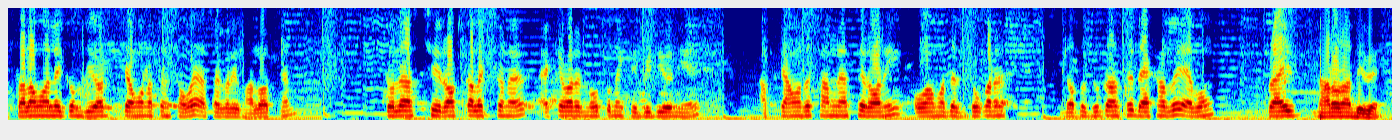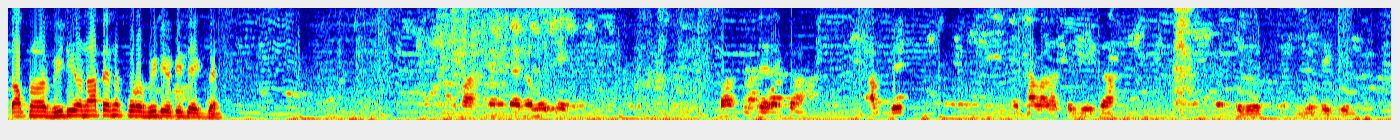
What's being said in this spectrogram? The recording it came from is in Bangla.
আসসালামু আলাইকুম ভিউয়ার্স, কেমন আছেন সবাই? আশা করি ভালো আছেন। চলে আসছি রক কালেকশনের একেবারে নতুন একটি ভিডিও নিয়ে। আজকে আমাদের সামনে আছে রনি, ও আমাদের দোকানের যত জুতো আছে দেখাবে এবং প্রাইস ধারণা দিবে। তো আপনারা ভিডিও না টেনে পুরো ভিডিওটি দেখবেন। আপডেট কালার আছে দুইটা।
